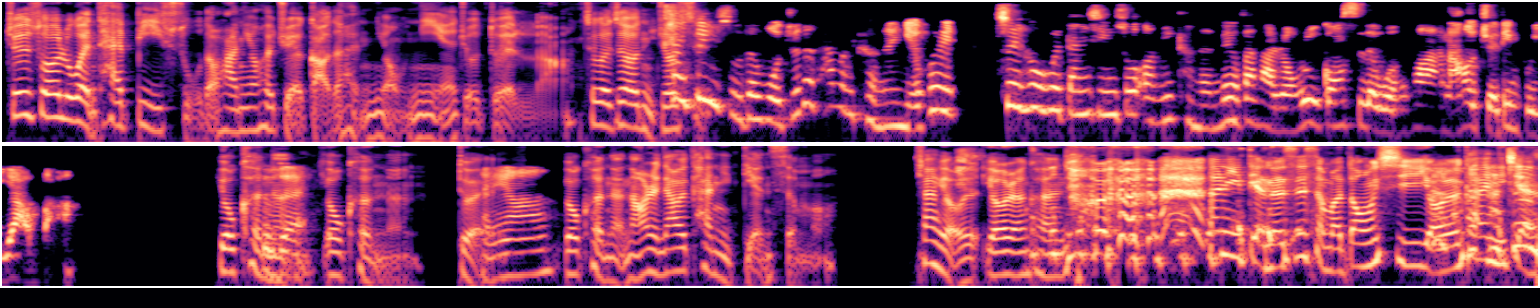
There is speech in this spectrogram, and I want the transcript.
就是说，如果你太避俗的话，你也会觉得搞得很扭捏，就对了。这个之后你就太避俗的，我觉得他们可能也会最后会担心说，哦，你可能没有办法融入公司的文化，然后决定不要吧？有可能，对对有可能，对，哎呀，有可能，然后人家会看你点什么。像有有人可能就，那你点的是什么东西？有人看你点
